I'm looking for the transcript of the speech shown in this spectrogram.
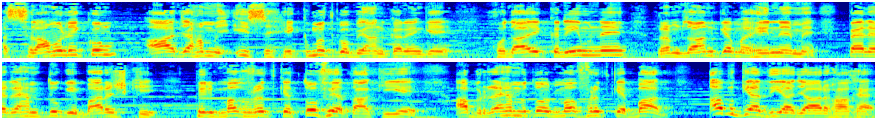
असलकुम आज हम इस हिकमत को बयान करेंगे। खुदाई करीम ने रमज़ान के महीने में पहले रहमतों की बारिश की, फिर मगफरत के तोहफे अता किए। अब रहमत और मगफरत के बाद अब क्या दिया जा रहा है?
